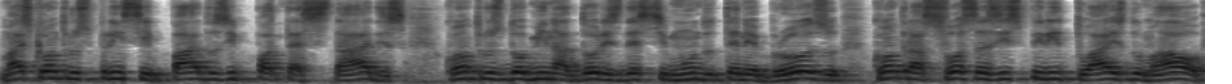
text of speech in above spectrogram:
mas contra os principados e potestades, contra os dominadores deste mundo tenebroso, contra as forças espirituais do mal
